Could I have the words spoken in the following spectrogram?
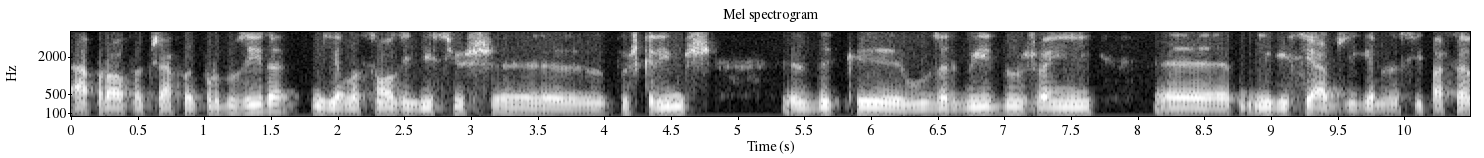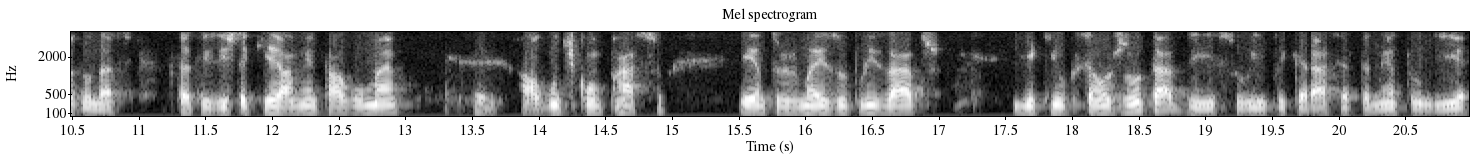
à prova que já foi produzida e em relação aos indícios uh, dos crimes uh, de que os arguídos vêm indiciados, digamos assim, passa a redundância. Portanto, existe aqui realmente alguma, algum descompasso entre os meios utilizados e aquilo que são os resultados, e isso implicará certamente um dia,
